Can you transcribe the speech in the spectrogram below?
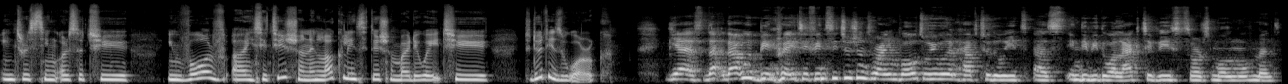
interesting also to involve uh, institution and local institution, by the way, to to do this work? Yes, that, that would be great. If institutions were involved, we wouldn't have to do it as individual activists or small movements.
